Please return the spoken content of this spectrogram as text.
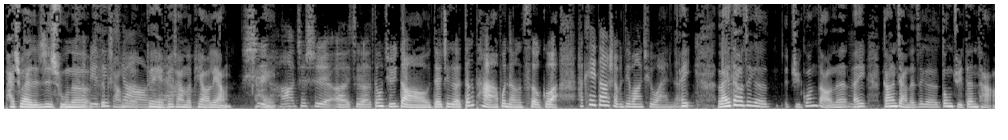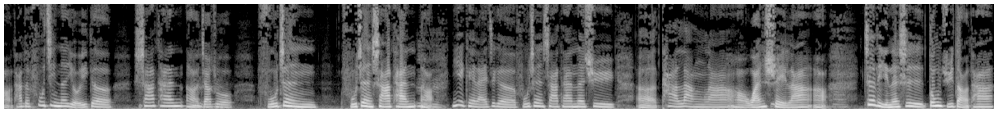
拍出来的日出呢，非常的对，非常的漂亮。是好，这是呃，这个东莒岛的这个灯塔不能错过。还可以到什么地方去玩呢？哎，来到这个。举光岛呢？哎，刚刚讲的这个东举灯塔啊，它的附近呢有一个沙滩啊，叫做福镇福镇沙滩啊。你也可以来这个福镇沙滩呢，去呃踏浪啦，哈玩水啦啊。这里呢是东莒岛它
